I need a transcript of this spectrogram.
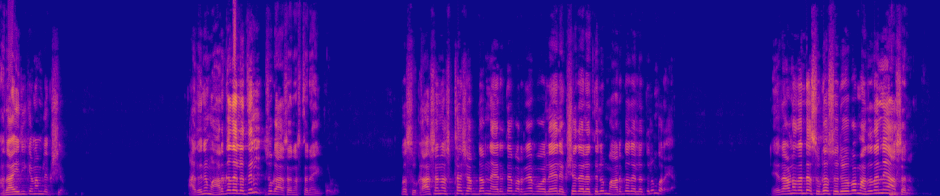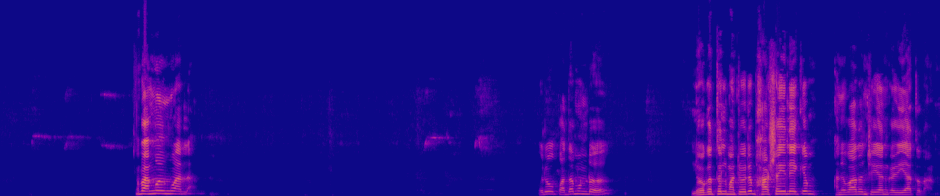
അതായിരിക്കണം ലക്ഷ്യം. അതിന് മാർഗതലത്തിൽ സുഖാസനസ്ഥനായിക്കോളൂ. അപ്പോൾ സുഖാസനസ്ഥ ശബ്ദം നേരത്തെ പറഞ്ഞ പോലെ ലക്ഷ്യതലത്തിലും മാർഗതലത്തിലും പറയാം. ഏതാണോ തന്റെ സുഖസ്വരൂപം? അത് തന്നെ ആസനം. അപ്പം അങ്ങും ഇങ്ങും അല്ല. ഒരു പദമുണ്ട് ലോകത്തിൽ മറ്റൊരു ഭാഷയിലേക്കും അനുവാദം ചെയ്യാൻ കഴിയാത്തതാണ്.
